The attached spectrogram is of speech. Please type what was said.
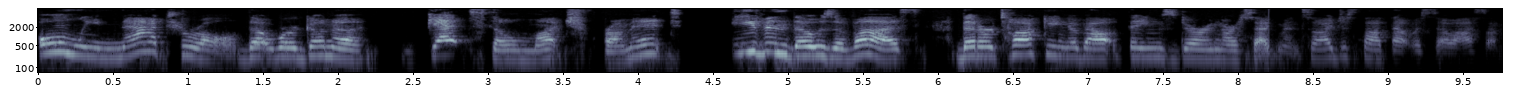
only natural that we're going to get so much from it, even those of us that are talking about things during our segment. So I just thought that was so awesome.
